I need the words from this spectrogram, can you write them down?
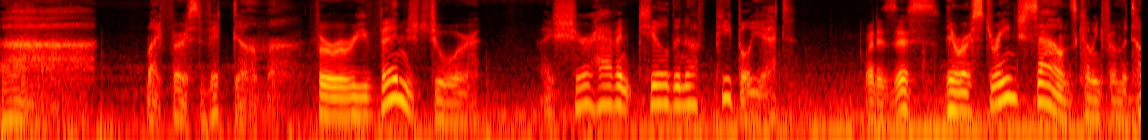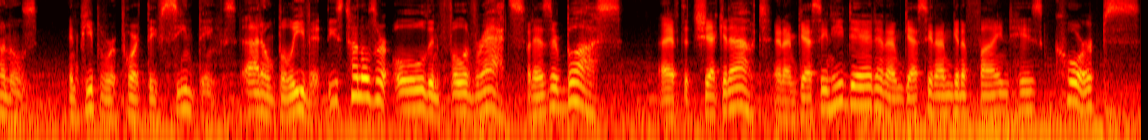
Ah, my first victim. For a revenge tour, I sure haven't killed enough people yet. What is this? There are strange sounds coming from the tunnels, and people report they've seen things. I don't believe it. These tunnels are old and full of rats, but as their boss, I have to check it out. And I'm guessing he did, and I'm guessing I'm gonna find his corpse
